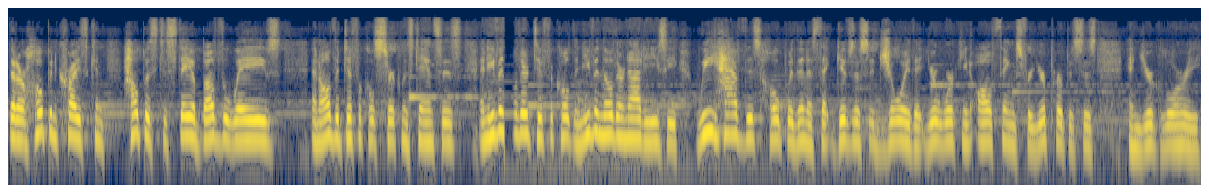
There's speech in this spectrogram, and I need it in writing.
That our hope in Christ can help us to stay above the waves and all the difficult circumstances. And even though they're difficult and even though they're not easy, we have this hope within us that gives us a joy that you're working all things for your purposes and your glory.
